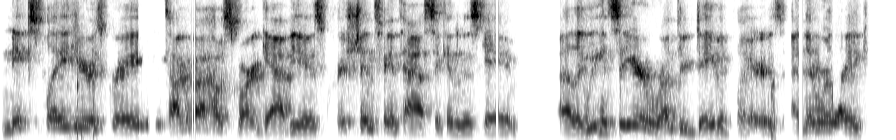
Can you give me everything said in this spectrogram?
Nick's play here is great. We talk about how smart Gabby is. Christian's fantastic in this game. Uh, like we can sit here and run through David players, and then we're like,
